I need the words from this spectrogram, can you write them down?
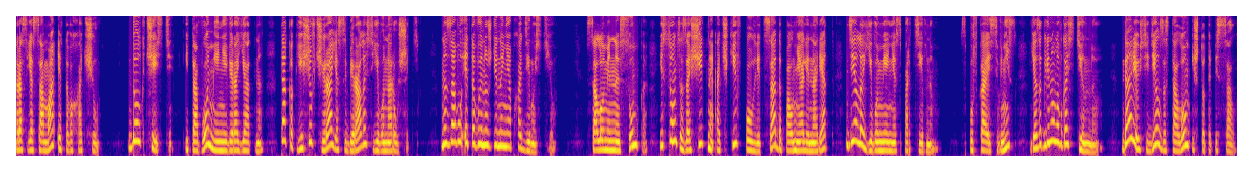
раз я сама этого хочу. Долг чести, и того менее вероятно, так как еще вчера я собиралась его нарушить. Назову это вынужденной необходимостью. Соломенная сумка и солнцезащитные очки в пол лица дополняли наряд, делая его менее спортивным. Спускаясь вниз, я заглянула в гостиную. Дарио сидел за столом и что-то писал.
